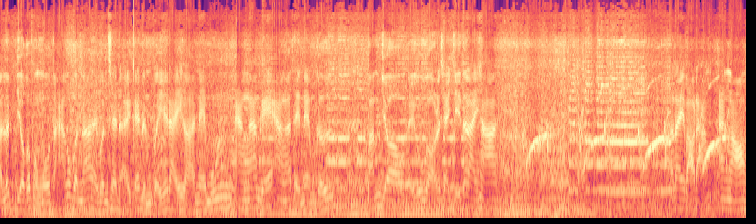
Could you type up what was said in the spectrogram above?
uh, lít vô cái phần mô tả của bên á thì bên sẽ để cái định vị ở đây. Rồi anh em muốn ăn á, ghé ăn á, thì anh em cứ bấm vô thì google nó sẽ chỉ tới đây ha ở đây bảo đảm ăn ngon.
